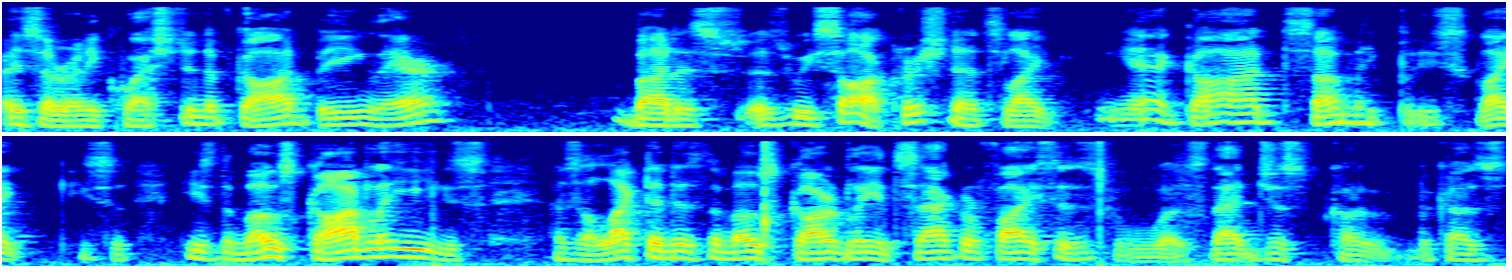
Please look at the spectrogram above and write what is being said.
is there any question of God being there? But as as we saw, Krishna, it's like, yeah, God, some he's like he's he's the most godly. He's as elected as the most godly at sacrifices? Was that just because?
